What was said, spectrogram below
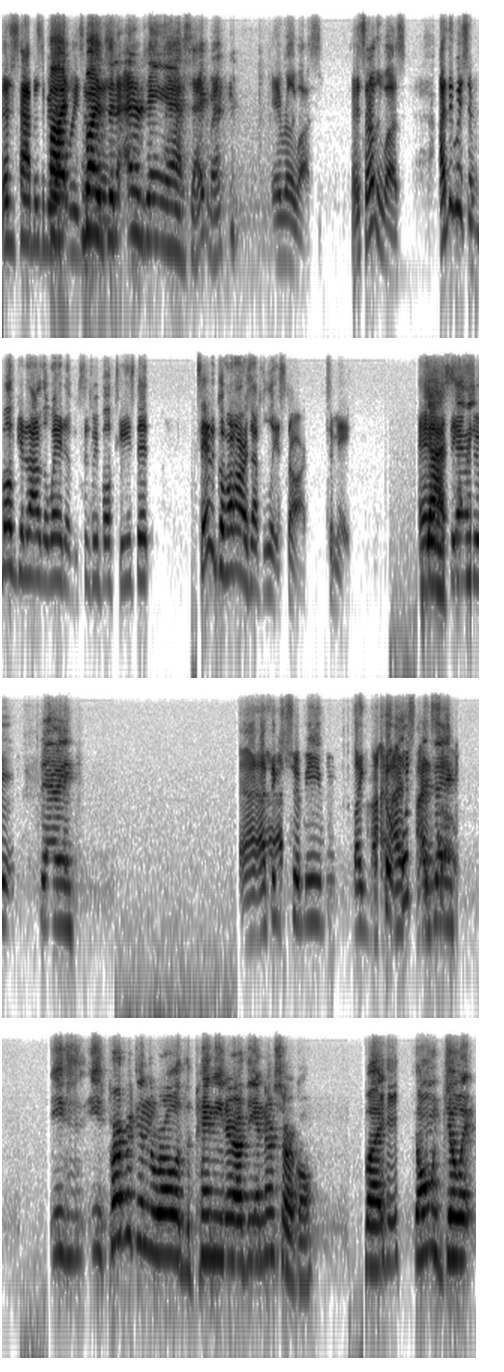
That just happens to be But but it's an entertaining ass segment. It really was. It certainly was. I think we should both get it out of the way to, since we both teased it. Sammy Guevara is absolutely a star to me. And Yeah, I think Sammy- should, Sammy, I I think should be like I, push I, I think so. he's he's perfect in the role of the pin eater of the inner circle, but Mhm. don't do it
